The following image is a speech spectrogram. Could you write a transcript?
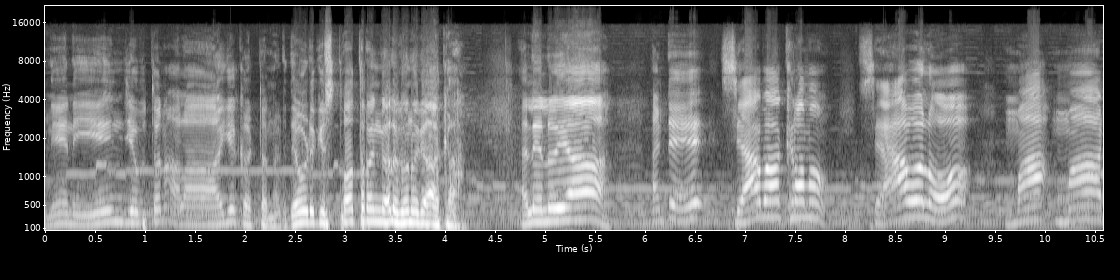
నేను ఏం చెబుతానో అలాగే కట్టన్నాడు. దేవుడికి స్తోత్రం అలే అల్లెలుయా అంటే సేవాక్రమం సేవలో మా మా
